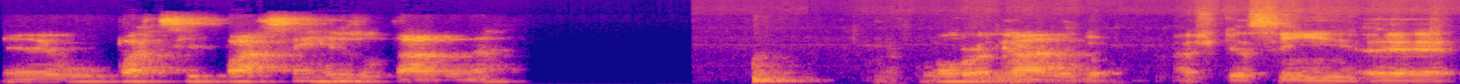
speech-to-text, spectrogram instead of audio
é, é o participar sem resultado, né? Concordo, Acho que assim, é,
